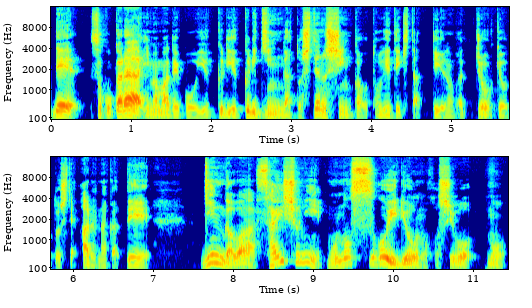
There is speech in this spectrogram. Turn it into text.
で、そこから今までこう、ゆっくりゆっくり銀河としての進化を遂げてきたっていうのが状況としてある中で、銀河は最初にものすごい量の星をも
